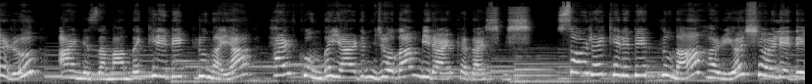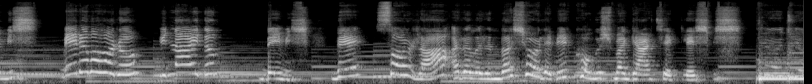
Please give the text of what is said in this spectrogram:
Haru aynı zamanda kelebek Luna'ya her konuda yardımcı olan bir arkadaşmış. Sonra kelebek Luna Haru'ya şöyle demiş. Merhaba Haru, günaydın demiş ve sonra aralarında şöyle bir konuşma gerçekleşmiş. Küçük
